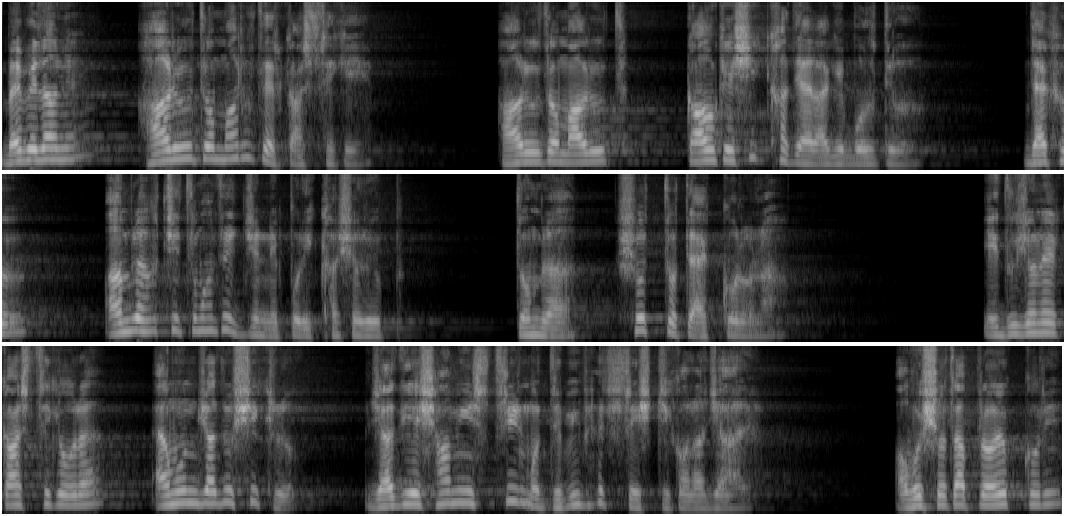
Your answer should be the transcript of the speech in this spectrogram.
বেবিলনে হারুত ও মারুতের কাছ থেকে। হারুত ও মারুত কাউকে শিক্ষা দেওয়ার আগে বলতো, দেখো, আমরা হচ্ছি তোমাদের জন্য পরীক্ষা স্বরূপ তোমরা সত্য ত্যাগ করো না। এ দুজনের কাছ থেকে ওরা এমন জাদু শিখল, যা দিয়ে স্বামী স্ত্রীর মধ্যে বিভেদ সৃষ্টি করা যায়। অবশ্য তা প্রয়োগ করে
